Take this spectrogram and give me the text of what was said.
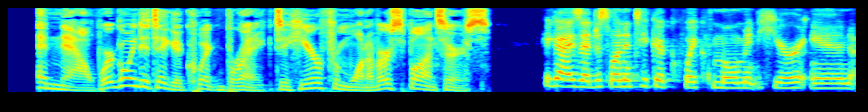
and now we're going to take a quick break to hear from one of our sponsors. Hey guys, I just want to take a quick moment here and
